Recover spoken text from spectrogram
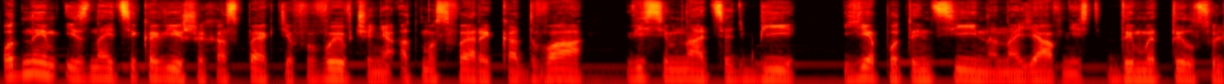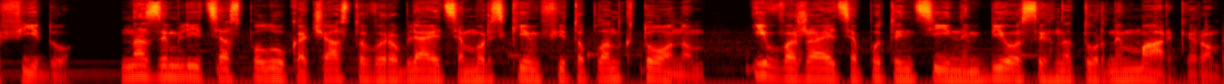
Одним із найцікавіших аспектів вивчення атмосфери К2 18b є потенційна наявність диметилсульфіду. На Землі ця сполука часто виробляється морським фітопланктоном і вважається потенційним біосигнатурним маркером.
